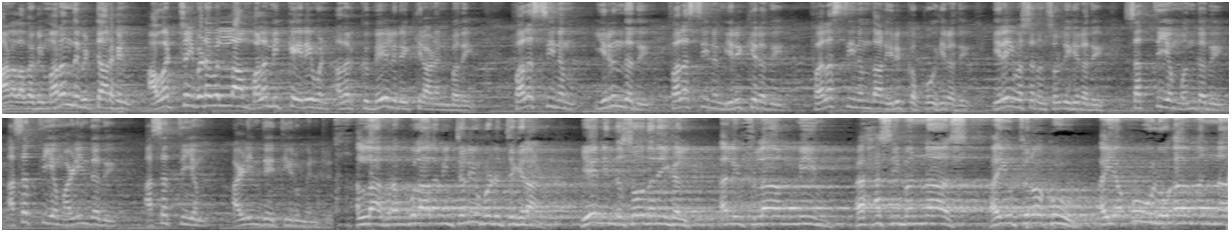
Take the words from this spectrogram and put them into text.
ஆனால் அவர்கள் மறந்து விட்டார்கள் அவற்றை விடவெல்லாம் பலமிக்க இறைவன் அதற்கு மேல் இருக்கிறான் என்பதை. பலஸ்தீனம் இருந்தது பலஸ்தீனம் இருக்கிறது பலஸ்தீனம் தான் இருக்க போகிறது இறைவசனம் சொல்லுகிறது சத்தியம் வந்தது அசத்தியம் அழிந்தது அசத்தியம் அழிந்தே தீரும் என்று அல்லாஹ் ரப்புல் ஆலமீன் தெளிவுபடுத்துகிறான் ஏன் இந்த சோதனைகள் அலிஃப் லாம் மீம் அஹஸிப الناس அயுத்ரகு அயகூலு ஆமன்னா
